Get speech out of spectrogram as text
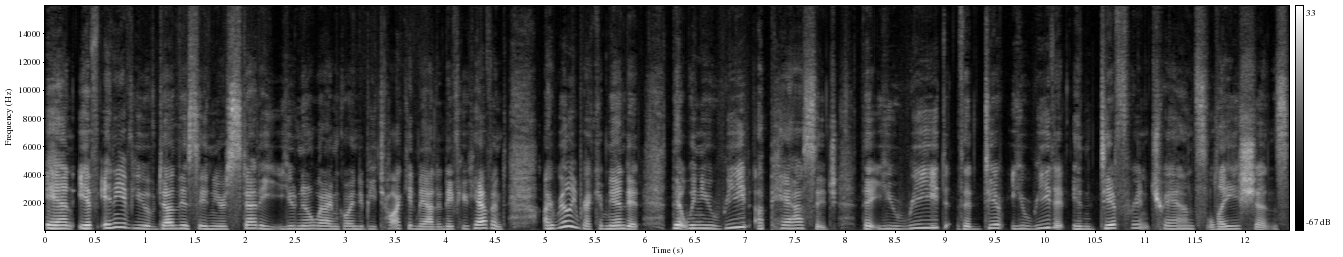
And if any of you have done this in your study, you know what I'm going to be talking about. And if you haven't, I really recommend it that when you read a passage, that you read the di- you read it in different translations,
